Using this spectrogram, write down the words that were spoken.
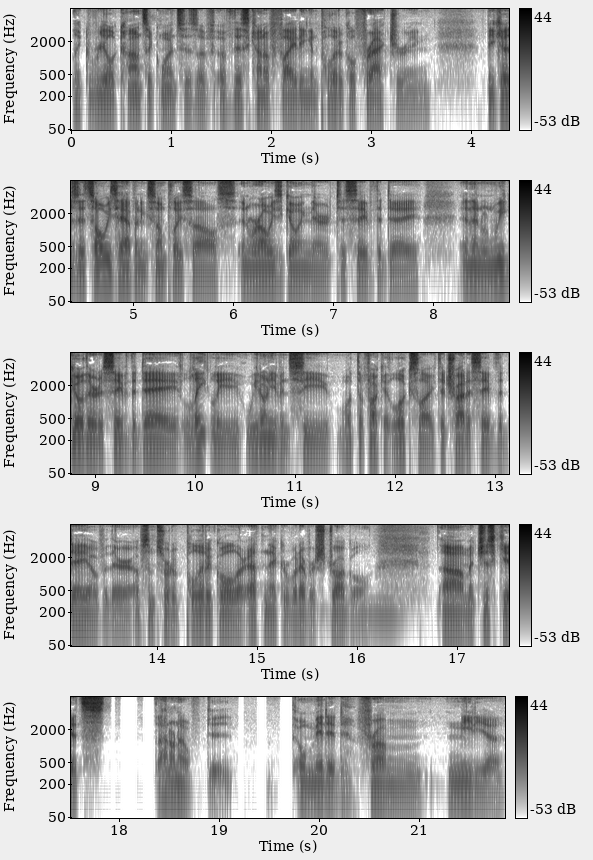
like real consequences of, of this kind of fighting and political fracturing because it's always happening someplace else and we're always going there to save the day. And then when we go there to save the day, lately we don't even see what the fuck it looks like to try to save the day over there of some sort of political or ethnic or whatever struggle. Um, it just gets, I don't know, omitted from media.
